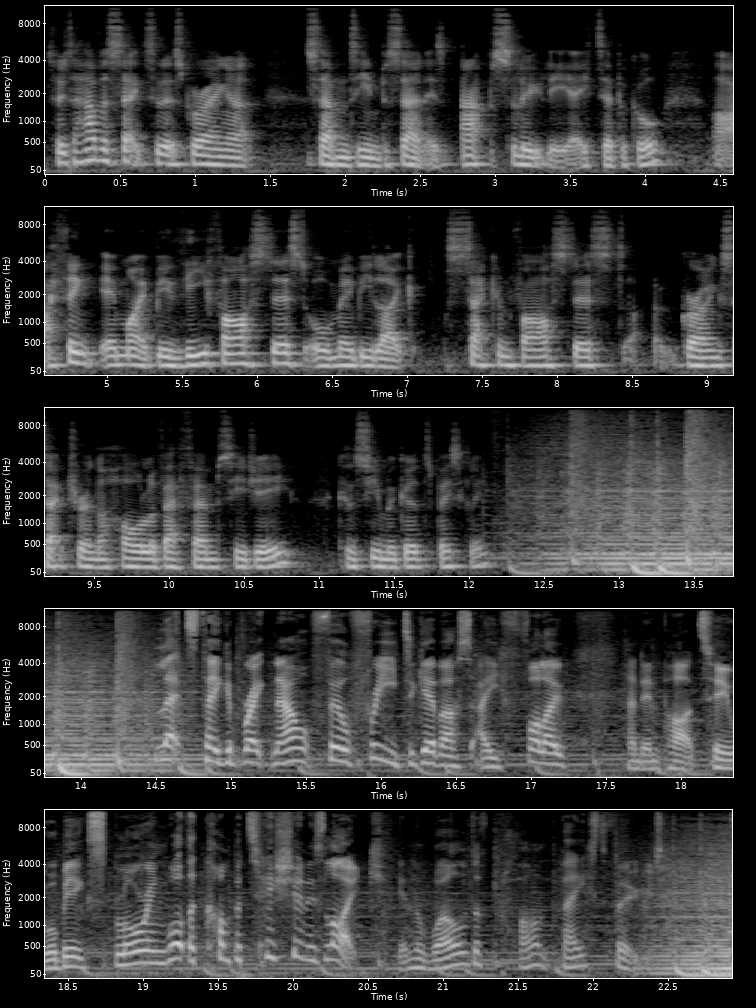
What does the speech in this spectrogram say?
So to have a sector that's growing at 17% is absolutely atypical. I think it might be the fastest or maybe like second fastest growing sector in the whole of FMCG, consumer goods basically. Let's take a break now. Feel free to give us a follow. And in part two, we'll be exploring what the competition is like in the world of plant based food.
